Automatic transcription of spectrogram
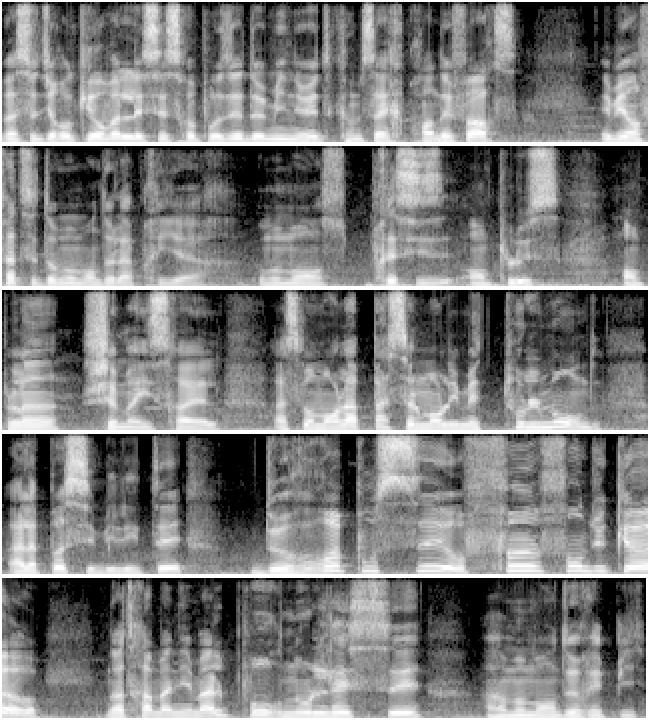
va se dire Ok, on va le laisser se reposer deux minutes, comme ça il reprend des forces? Eh bien, en fait, c'est au moment de la prière au moment précis, en plus, en plein schéma Israël. À ce moment-là, pas seulement lui, mais tout le monde a la possibilité de repousser au fin fond du cœur notre âme animale pour nous laisser un moment de répit.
